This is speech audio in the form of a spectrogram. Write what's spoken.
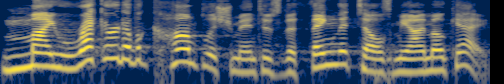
My record of accomplishment is the thing that tells me I'm okay.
